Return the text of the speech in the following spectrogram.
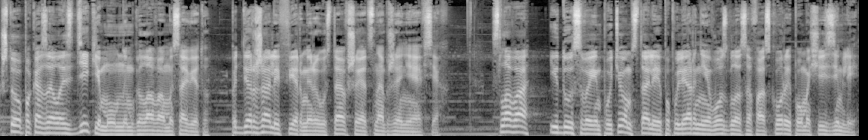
Что показалось диким умным головам и совету, поддержали фермеры, уставшие от снабжения всех. Слова «иду своим путем» стали популярнее возгласов о скорой помощи с земли.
